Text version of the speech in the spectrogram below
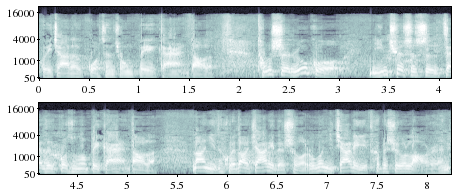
回家的过程中被感染到了。同时，如果您确实是在这个过程中被感染到了，那你回到家里的时候，如果你家里特别是有老人，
